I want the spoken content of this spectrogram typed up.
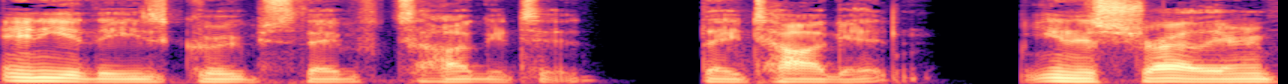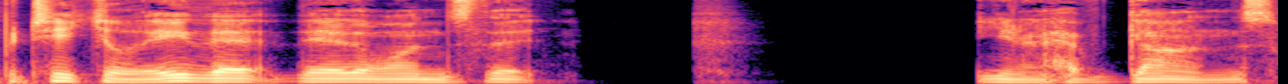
any of these groups they've targeted. They target in Australia, in particular, they're they're the ones that you know have guns.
